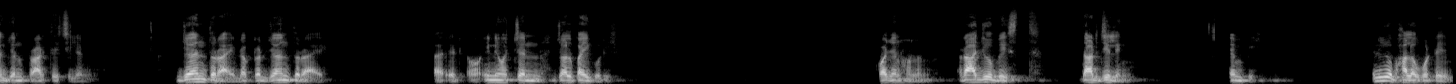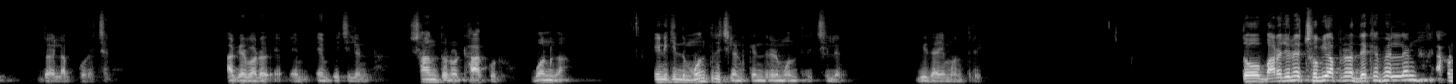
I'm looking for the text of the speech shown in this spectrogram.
একজন প্রার্থী ছিলেন। জয়ন্ত রায়, ডক্টর জয়ন্ত রায় ইনি হচ্ছেন জলপাইগুড়ি। কজন হলেন? রাজু বিস্ত, দার্জিলিং এমপি ইনিও ভালো ভোটে জয়লাভ করেছেন। আগেরবারও এমপি ছিলেন শান্তনু ঠাকুর, বনগা। ইনি কিন্তু মন্ত্রী ছিলেন, কেন্দ্রের মন্ত্রী ছিলেন, বিদায়ী মন্ত্রী। তো বারো জনের ছবি আপনারা দেখে ফেললেন। এখন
